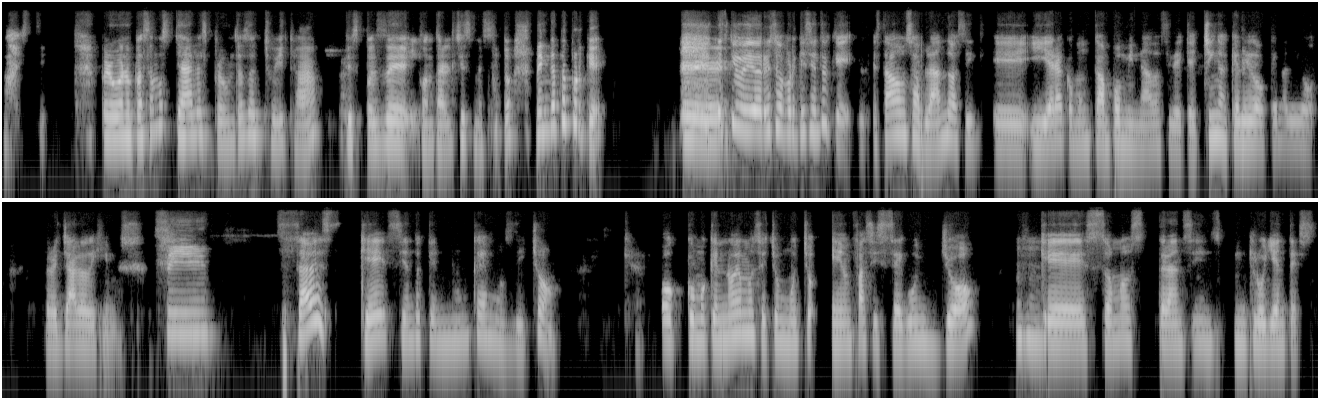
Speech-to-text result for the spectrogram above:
Ay, sí. Pero bueno, pasamos ya a las preguntas de Twitter después de Sí. contar el chismecito. Me encanta porque eh, Es que me dio risa porque siento que estábamos hablando así eh, y era como un campo minado, así de que, chinga, ¿qué digo? ¿Qué no digo? Pero ya lo dijimos. sí, ¿Sabes qué? Siento que nunca hemos dicho. O como que no hemos hecho mucho énfasis, según yo, ujú, que somos trans in- incluyentes.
